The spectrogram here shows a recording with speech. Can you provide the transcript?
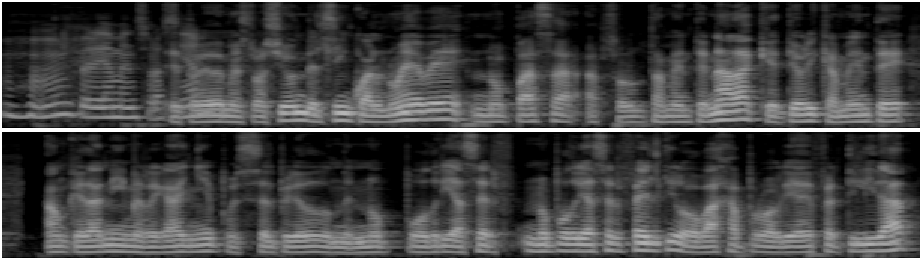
Ujú, periodo de menstruación. El periodo de menstruación del 5 al 9 no pasa absolutamente nada, que teóricamente, aunque Dani me regañe, pues es el periodo donde no podría ser, no podría ser fértil o baja probabilidad de fertilidad.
